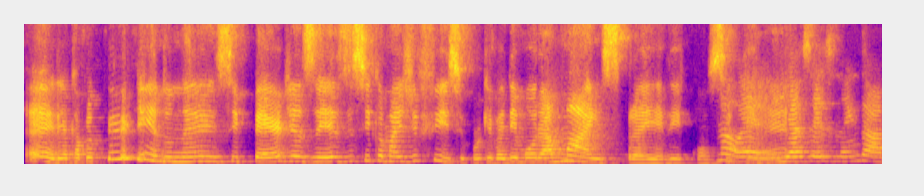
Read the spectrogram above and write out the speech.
é, ele acaba perdendo, né? Se perde, às vezes fica mais difícil, porque vai demorar mais para ele conseguir. Não, é, né? e às vezes nem dá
